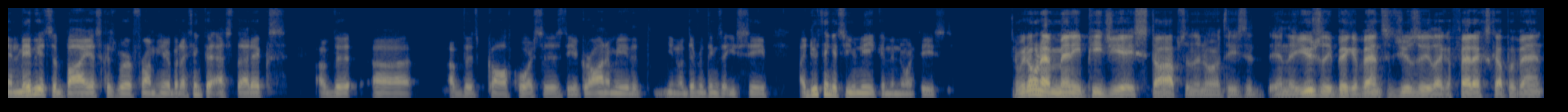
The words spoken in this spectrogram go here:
and maybe it's a bias because we're from here, but I think the aesthetics of the uh, of the golf courses, the agronomy, the you know different things that you see, I do think it's unique in the Northeast. And we don't have many PGA stops in the Northeast, and they're usually big events. It's usually like a FedEx Cup event.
